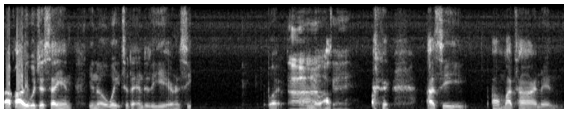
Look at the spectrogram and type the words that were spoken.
I probably was just saying, you know, wait till the end of the year and see. But ah, you know, okay. I, I see all my time and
